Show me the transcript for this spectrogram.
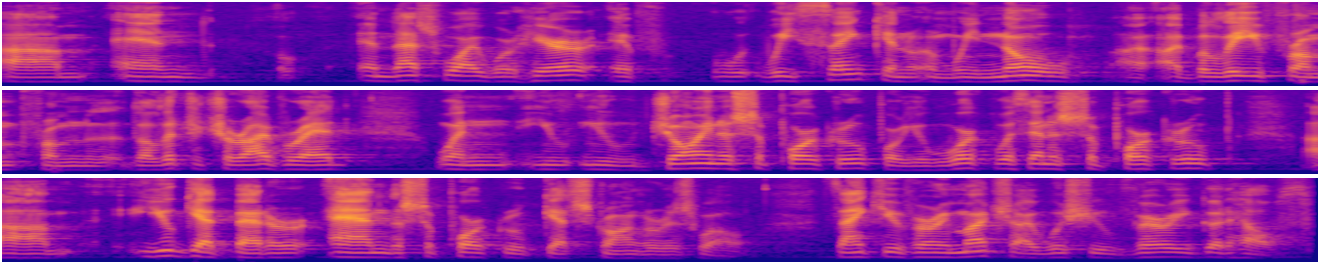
um, and, and that's why we're here. If we think and and we know, I- I believe from, from the- the literature I've read, when you, you join a support group or you work within a support group, um, you get better and the support group gets stronger as well. Thank you very much. I wish you very good health.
